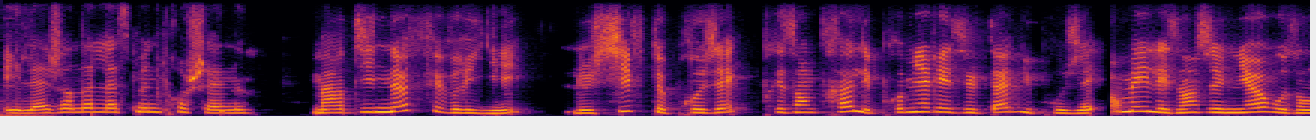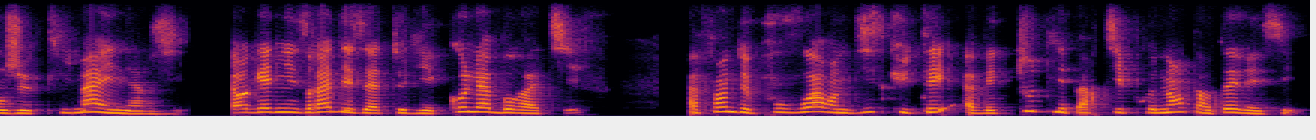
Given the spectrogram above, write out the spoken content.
Et l'agenda de la semaine prochaine Mardi 9 février, le Shift Project présentera les premiers résultats du projet Former les ingénieurs aux enjeux climat-énergie. Il organisera des ateliers collaboratifs afin de pouvoir en discuter avec toutes les parties prenantes intéressées.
